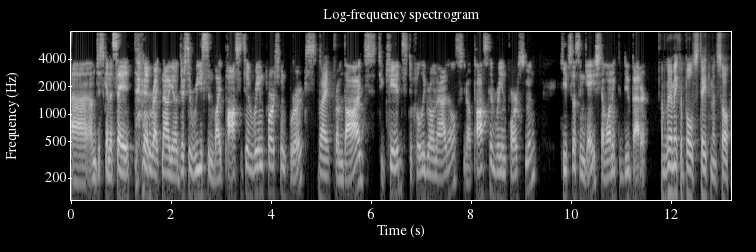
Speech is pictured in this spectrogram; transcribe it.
uh, I'm just gonna say it right now. You know, there's a reason why positive reinforcement works Right. from dogs to kids to fully grown adults. You know, positive reinforcement keeps us engaged and wanting to do better. I'm going to make a bold statement. So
